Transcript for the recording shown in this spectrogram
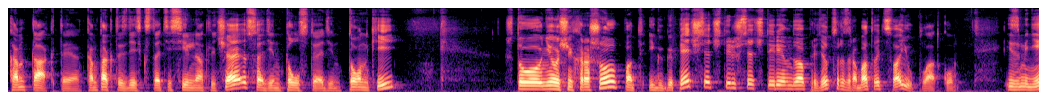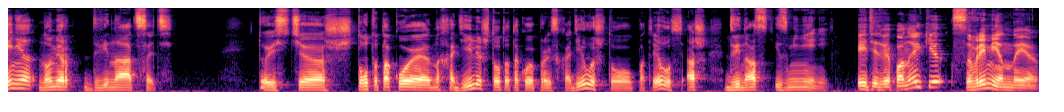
контакты. Контакты здесь, кстати, сильно отличаются. Один толстый, один тонкий. Что не очень хорошо, под IGG5 6464M2 придется разрабатывать свою платку. Изменение номер 12. То есть э, что-то такое находили, что-то такое происходило, что потребовалось аж 12 изменений. Эти две панельки современные,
